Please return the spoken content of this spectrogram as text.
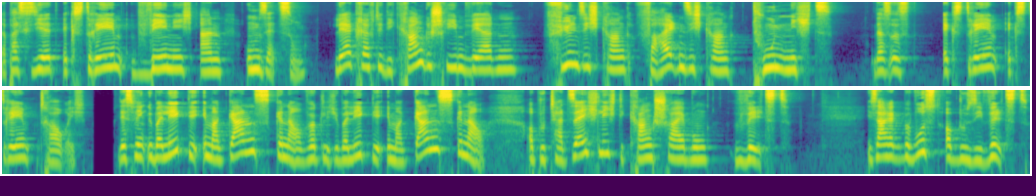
Da passiert extrem wenig an Umsetzung. Lehrkräfte, die krank geschrieben werden, fühlen sich krank, verhalten sich krank, tun nichts. Das ist extrem, extrem traurig. Deswegen überleg dir immer ganz genau, wirklich überleg dir immer ganz genau, ob du tatsächlich die Krankschreibung willst. Ich sage bewusst, ob du sie willst.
